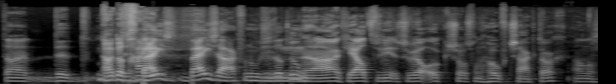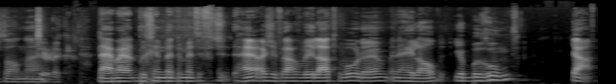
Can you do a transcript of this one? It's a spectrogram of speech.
de, de, Nou, dat is ga je- bij, bijzaak van hoe ze dat doen. Nou, geld is wel ook een soort van hoofdzaak, toch? Anders dan... eh, Tuurlijk. Nee, maar het begint met, met hè, als je vraagt wil je later worden, een hele hoop, je beroemd, ja,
